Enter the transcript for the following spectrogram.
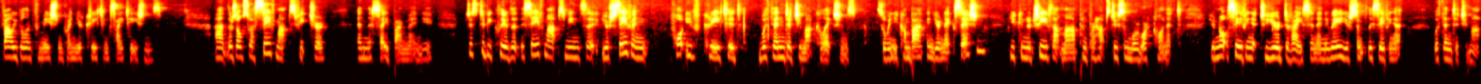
valuable information when you're creating citations. Uh, there's also a save maps feature in the sidebar menu. Just to be clear that the save maps means that you're saving what you've created within Digimap collections. So when you come back in your next session, you can retrieve that map and perhaps do some more work on it. You're not saving it to your device in any way, you're simply saving it within Digimap.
